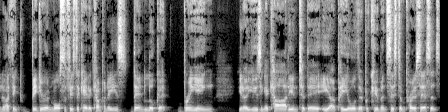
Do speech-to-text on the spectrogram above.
you know, I think bigger and more sophisticated companies then look at bringing, you know, using a card into their ERP or their procurement system processes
